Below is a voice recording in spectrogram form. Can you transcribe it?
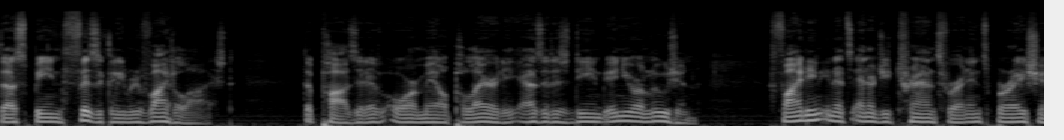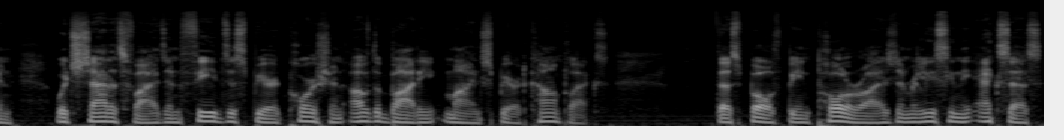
thus being physically revitalized. The positive or male polarity, as it is deemed in your illusion, finding in its energy transfer an inspiration which satisfies and feeds the spirit portion of the body mind spirit complex, thus both being polarized and releasing the excess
